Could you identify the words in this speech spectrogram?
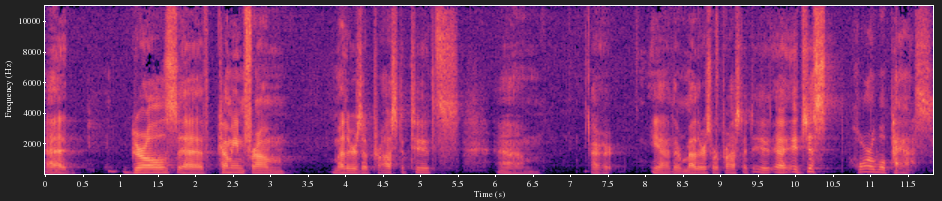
Uh, girls uh, coming from mothers of prostitutes, um, yeah, their mothers were prostitutes. Uh, it's just horrible past.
